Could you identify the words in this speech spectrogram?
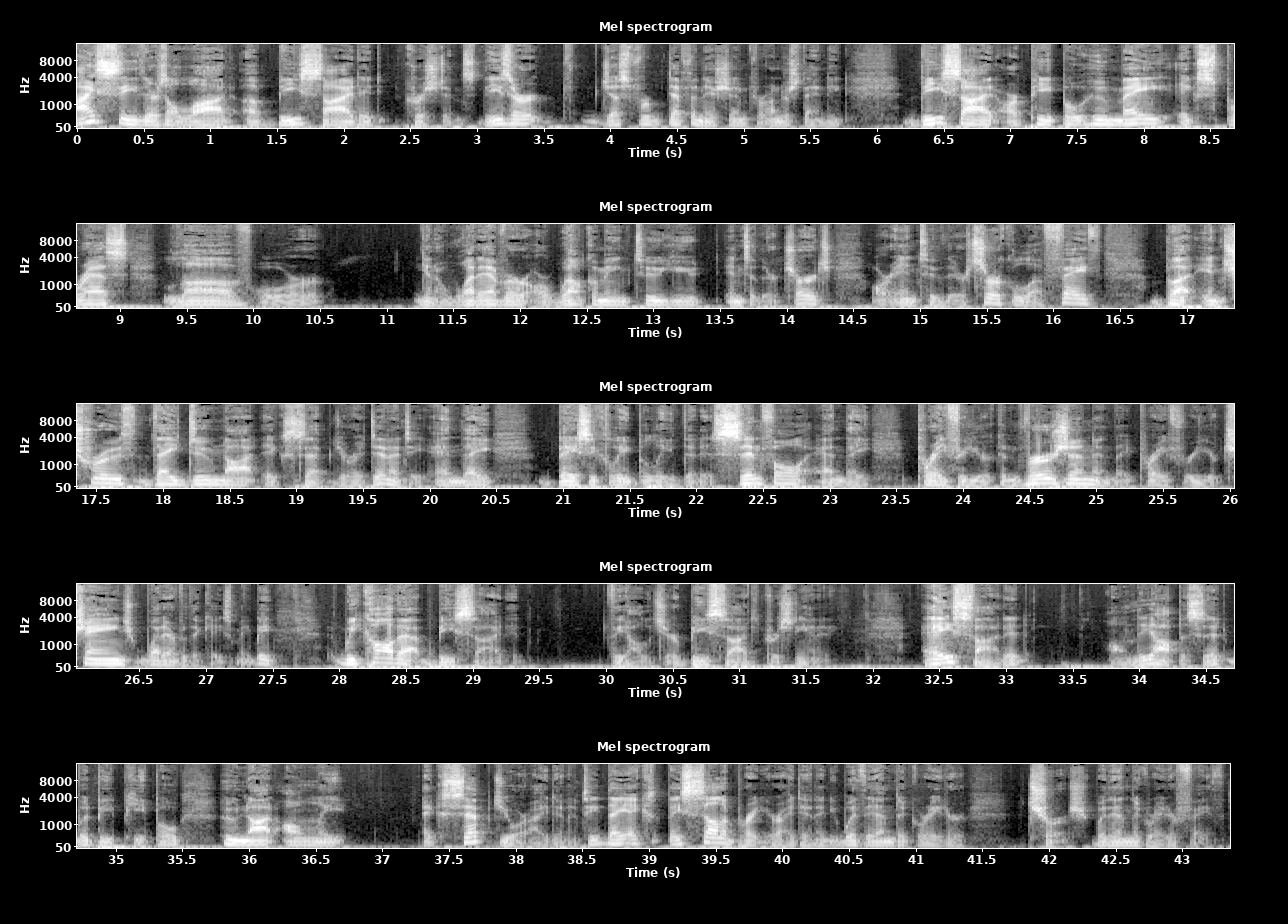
I see there's a lot of B sided Christians. These are, just for definition, for understanding, B side are people who may express love or you know, whatever, or welcoming to you into their church or into their circle of faith. But in truth, they do not accept your identity. And they basically believe that it's sinful and they pray for your conversion and they pray for your change, whatever the case may be. We call that B sided theology or B sided Christianity. A sided, on the opposite, would be people who not only accept your identity, they, they celebrate your identity within the greater church, within the greater faith.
